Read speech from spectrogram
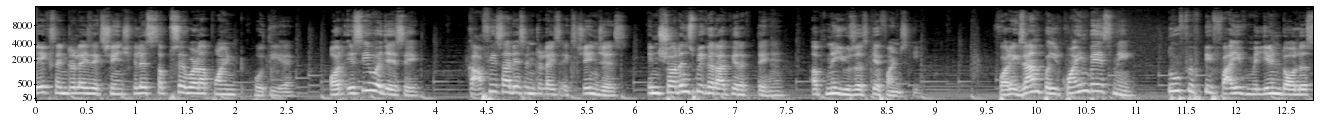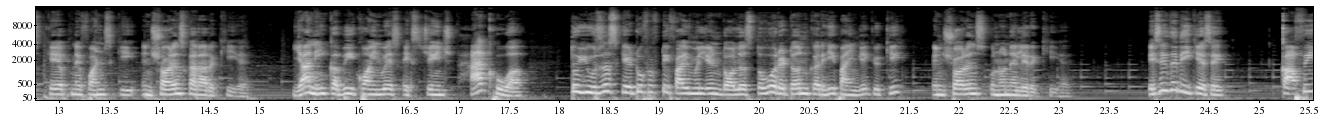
एक सेंट्रलाइज एक्सचेंज के लिए सबसे बड़ा पॉइंट होती है। और इसी वजह से काफ़ी सारे सेंट्रलाइज एक्सचेंजेस इंश्योरेंस भी करा के रखते हैं अपने यूज़र्स के फंड्स की। फॉर एग्ज़ाम्पल क्वाइन बेस ने 255 मिलियन डॉलर्स के अपने फंड्स की इंश्योरेंस करा रखी है। यानी कभी क्वाइनबेस एक्सचेंज हैक हुआ तो यूज़र्स के 255 मिलियन डॉलर्स तो वो रिटर्न कर ही पाएँगे क्योंकि इंश्योरेंस उन्होंने ले रखी है। इसी तरीके से काफ़ी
